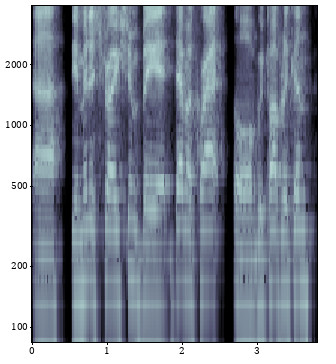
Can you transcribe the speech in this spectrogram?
uh, the administration, be it Democrat or Republican.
